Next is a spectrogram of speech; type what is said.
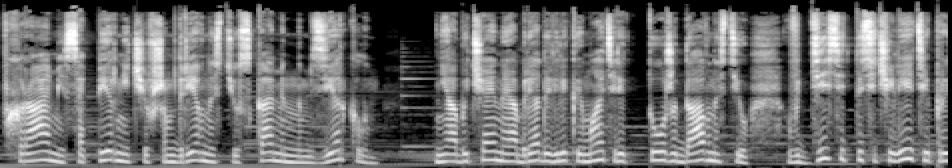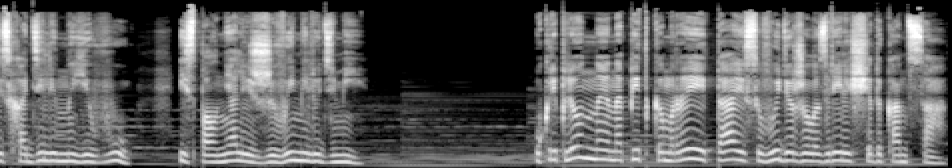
в храме, соперничавшем древностью с каменным зеркалом, необычайные обряды Великой Матери тоже давностью в десять тысячелетий происходили наяву, исполнялись живыми людьми. Укрепленная напитком Рэй, Таис выдержала зрелище до конца.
